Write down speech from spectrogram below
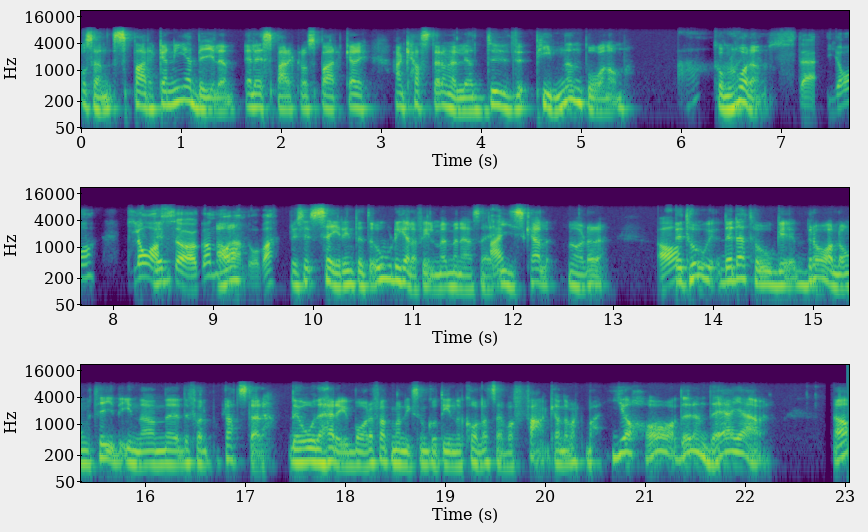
och sen sparkar ner bilen eller sparkar och sparkar. Han kastar den här lilla duvpinnen på honom. Kommer du ihåg den? Ja, glasögon har Ja. han då va? Precis, säger inte ett ord i hela filmen men är så här Nej. iskall mördare. Ja, Det, tog, det där tog bra lång tid innan eh, det föll på plats där. Det, och det här är ju bara för att man liksom gått in och kollat så här, vad fan kan det ha varit? Bara, Jaha, det är den där jäveln. Ja,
